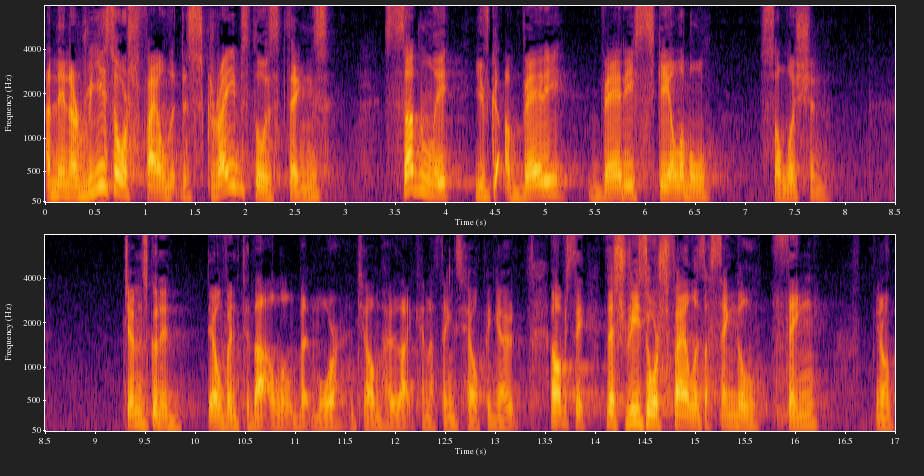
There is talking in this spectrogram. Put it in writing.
and then a resource file that describes those things, suddenly you've got a very, very scalable solution. Jim's going to delve into that a little bit more and tell them how that kind of thing's helping out. obviously, this resource file is a single thing, you know,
